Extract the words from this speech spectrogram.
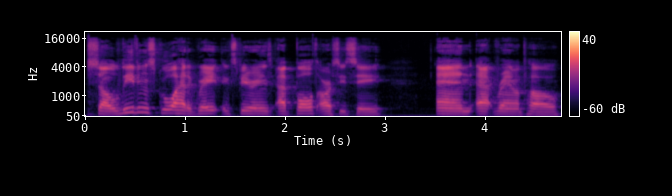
So leaving school, I had a great experience at both RCC and at Ramapo,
